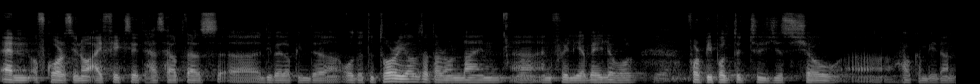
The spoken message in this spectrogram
And of course, you know, iFixit has helped us uh, developing the, all the tutorials that are online uh, and freely available for people to, to just show uh, how can be done.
